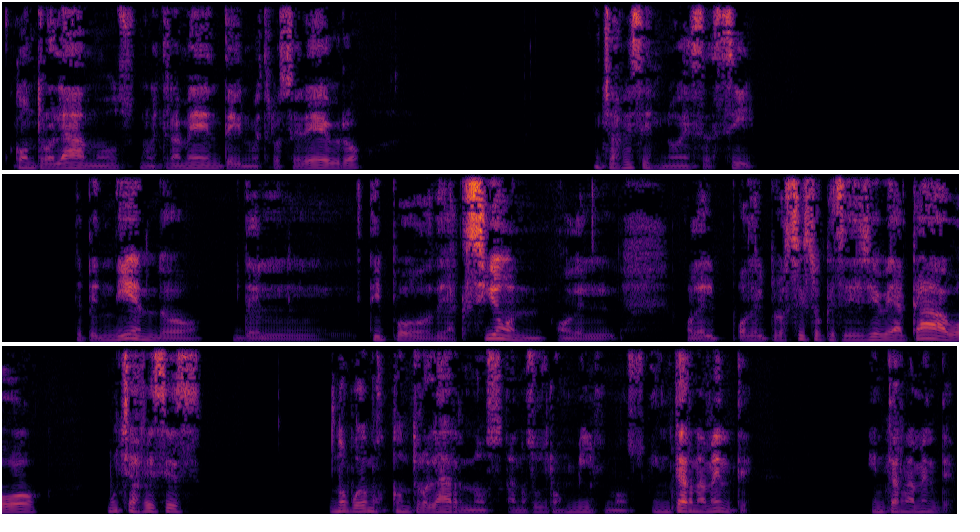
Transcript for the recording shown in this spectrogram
controlamos nuestra mente y nuestro cerebro, muchas veces no es así. Dependiendo del tipo de acción o del, o del, o del proceso que se lleve a cabo, muchas veces no podemos controlarnos a nosotros mismos internamente. Internamente.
